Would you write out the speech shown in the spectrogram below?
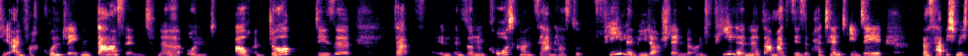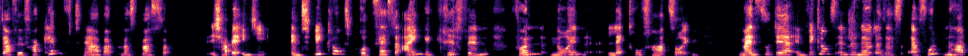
die einfach grundlegend da sind. Ne? Und auch im Job, diese, da in, in so einem Großkonzern hast du viele Widerstände und viele, ne, damals diese Patentidee, was habe ich mich dafür verkämpft? Ja? Was, was, ich habe ja in die Entwicklungsprozesse eingegriffen von neuen Elektrofahrzeugen. Meinst du, der Entwicklungsingenieur, der das erfunden hat,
